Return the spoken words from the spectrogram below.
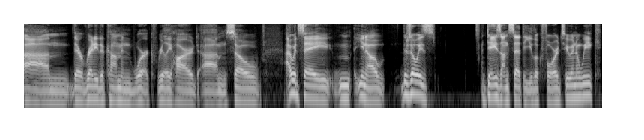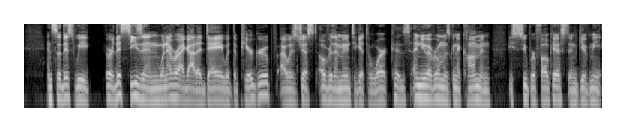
Um, they're ready to come and work really hard. Um, so I would say, you know, there's always days on set that you look forward to in a week. And so this week or this season, whenever I got a day with the peer group, I was just over the moon to get to work because I knew everyone was going to come and be super focused and give me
